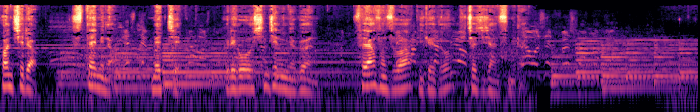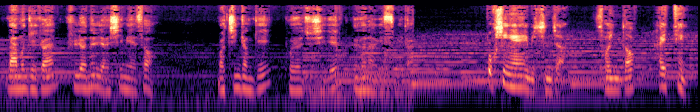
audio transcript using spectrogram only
펀치력, 스태미너, 맷집, 그리고 신체 능력은 서양 선수와 비교해도 뒤처지지 않습니다. 남은 기간 훈련을 열심히 해서 멋진 경기 보여주시길 응원하겠습니다. 복싱에 미친 자 서인덕 화이팅!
